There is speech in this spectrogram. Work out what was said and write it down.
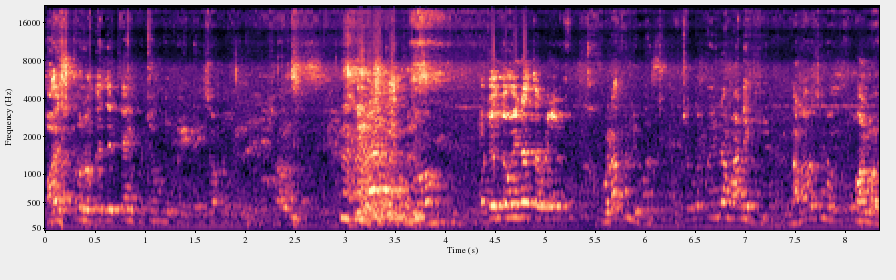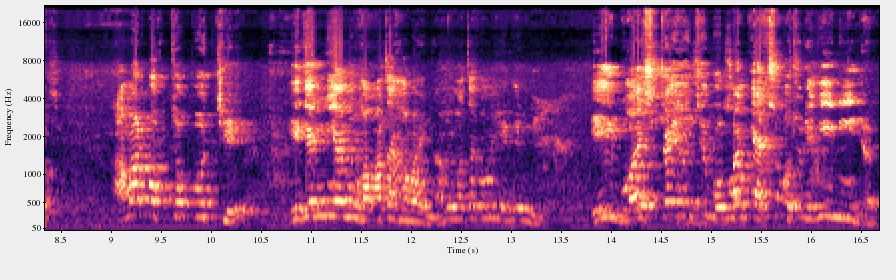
বয়স্ক লোকেদেরকে আমি পছন্দ করি না এইসব পছন্দ করি না খুব খোলাখুলি বলছি পছন্দ করি না মানে কি? ভালোবাসি না খুব ভালোবাসি। আমার বক্তব্য হচ্ছে, এদের নিয়ে আমি মাথা না, আমি মাথা এদের নিয়ে। এই বয়সটাই হচ্ছে একশো বছর এগিয়ে নিয়ে যাবে।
